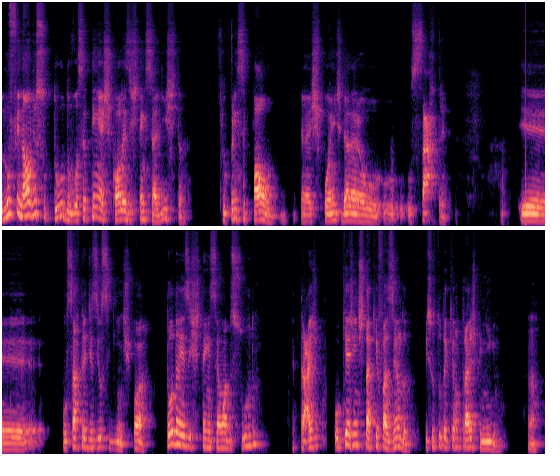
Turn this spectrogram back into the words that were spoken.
No final disso tudo, você tem a escola existencialista, que o principal é, expoente dela era o, o, o Sartre. E o Sartre dizia o seguinte: ó, toda a existência é um absurdo, é trágico. O que a gente está aqui fazendo, isso tudo aqui é um trágico enigma, né?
